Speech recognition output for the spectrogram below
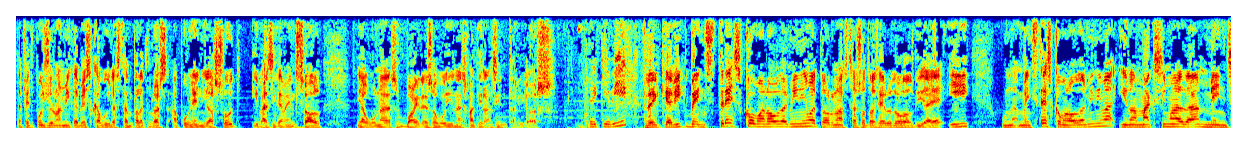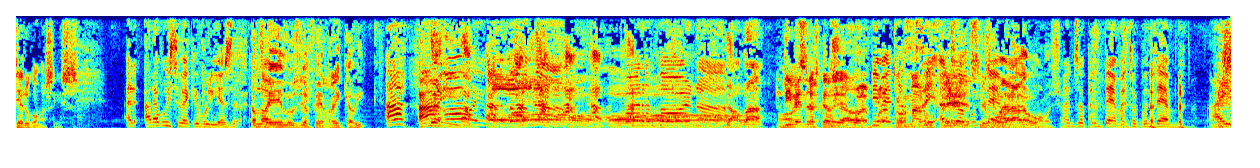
De fet, puja una mica més que avui les temperatures a Ponent i al sud, i bàsicament sol i algunes boires o boirines matinals interiors. Reykjavik? Reykjavik, menys 3,9 de mínima, torna a estar sota 0 tot el dia, eh? I una, menys 3,9 de mínima i una màxima de menys 0,6. Ara, ara vull saber què volies. Em feia il·lusió fer Reykjavik. Ah! Ai! Ai, perdona! Perdona! No, va. Divendres que ve. Divendres, sí, ens ho apuntem. M'agrada molt, això. Ens apuntem, ens apuntem. Ai,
